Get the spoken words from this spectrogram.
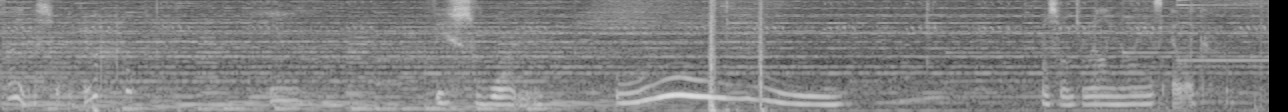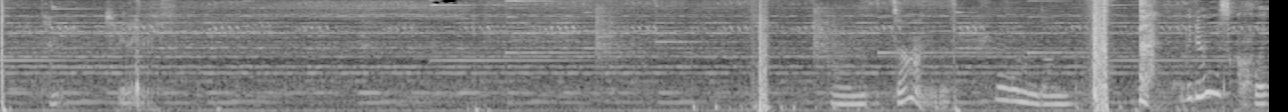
think this one. This one. Ooh. This one's really nice. I like her. It's really nice. Um, done. When I'm done. I'll be doing this quick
